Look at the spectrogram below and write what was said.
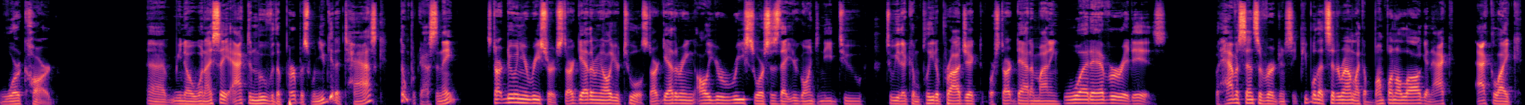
work hard. Uh, you know, when I say act and move with a purpose, when you get a task, don't procrastinate. Start doing your research. Start gathering all your tools. Start gathering all your resources that you're going to need to to either complete a project or start data mining, whatever it is. But have a sense of urgency. People that sit around like a bump on a log and act act like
